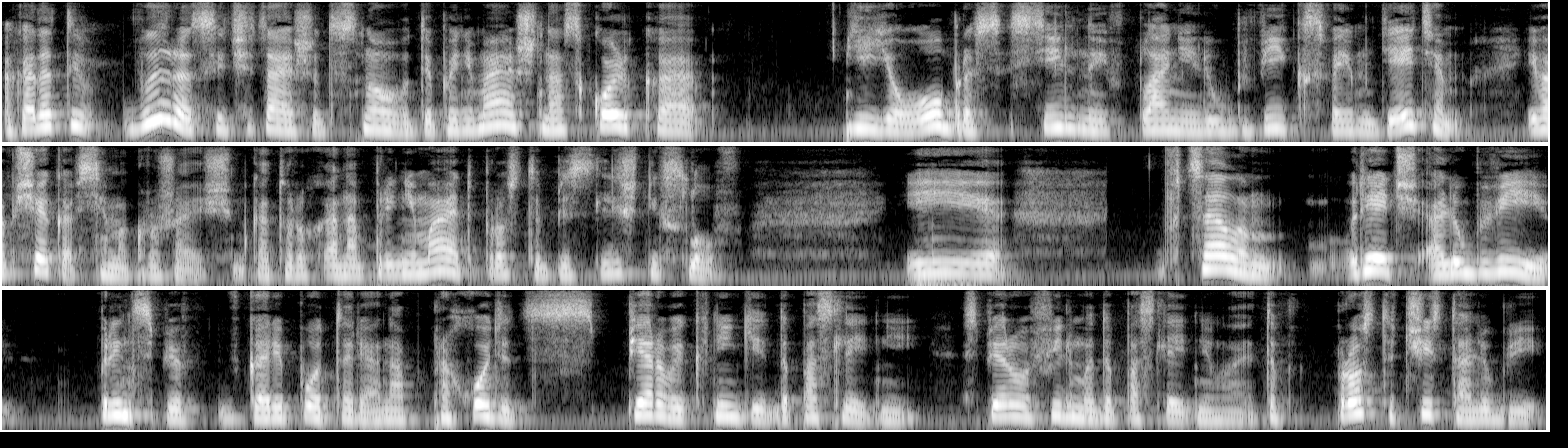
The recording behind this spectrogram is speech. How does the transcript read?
А когда ты вырос и читаешь это снова, ты понимаешь, насколько ее образ сильный в плане любви к своим детям и вообще ко всем окружающим, которых она принимает просто без лишних слов. И в целом речь о любви, в принципе, в Гарри Поттере она проходит с первой книги до последней с первого фильма до последнего. Это просто чисто о любви.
